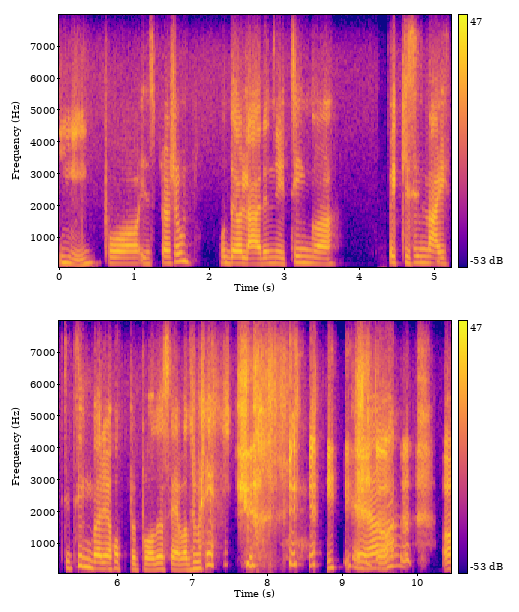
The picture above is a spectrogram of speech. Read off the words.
Mm. på inspirasjon. Og det å lære nye ting og, og ikke si nei til ting, bare hoppe på det og se hva det blir. ja. ja,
